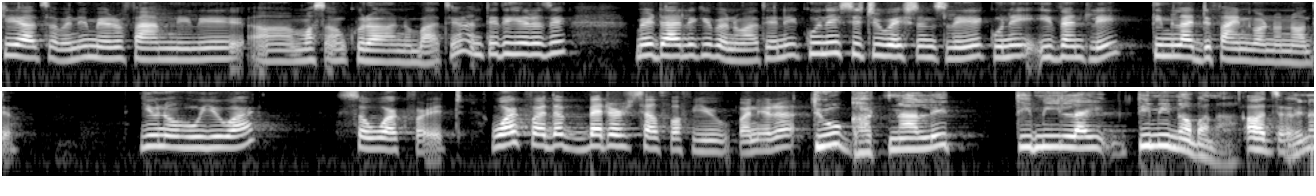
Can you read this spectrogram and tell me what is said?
के याद छ भने मेरो फ्यामिलीले मसँग कुरा गर्नुभएको थियो। अनि त्यतिखेर चाहिँ मेरो ड्याडले के भन्नुभएको थियो भने कुनै सिचुएसन्सले कुनै इभेन्टले तिमीलाई डिफाइन गर्न नदेऊ you know who you are so work for it work for the better self of you भनेर त्यो घटनाले तिमीलाई तिमी नबना। हजुर, होइन।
